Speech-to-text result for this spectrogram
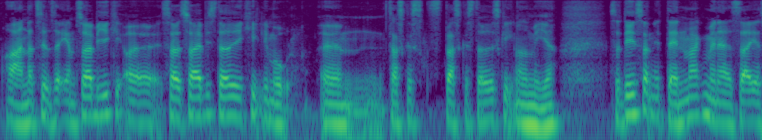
og andre tiltag, jamen, så, er vi ikke, øh, så, så er vi stadig ikke helt i mål. Øh, der, skal, der skal stadig ske noget mere. Så det er sådan i Danmark, men altså, jeg,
